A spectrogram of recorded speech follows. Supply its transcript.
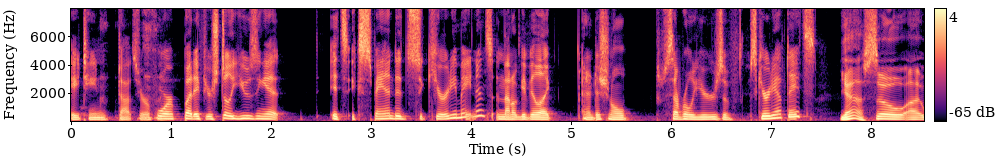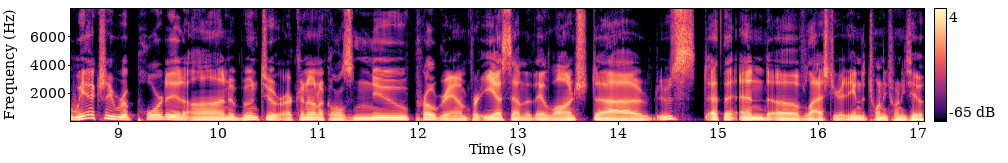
18.04. But if you're still using it, it's expanded security maintenance, and that'll give you like an additional several years of security updates. Yeah, so uh, we actually reported on Ubuntu or Canonical's new program for ESM that they launched. Uh, it was at the end of last year, at the end of 2022.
